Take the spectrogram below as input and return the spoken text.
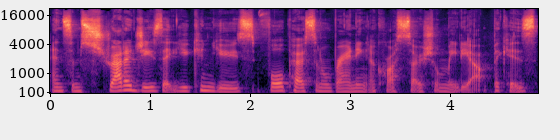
and some strategies that you can use for personal branding across social media because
